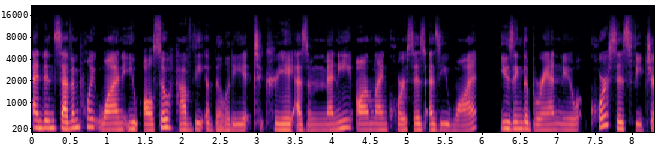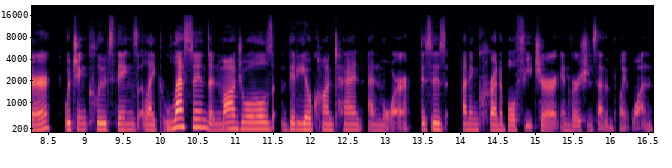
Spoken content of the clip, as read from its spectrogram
And in 7.1, you also have the ability to create as many online courses as you want using the brand new courses feature, which includes things like lessons and modules, video content, and more. This is an incredible feature in version 7.1.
